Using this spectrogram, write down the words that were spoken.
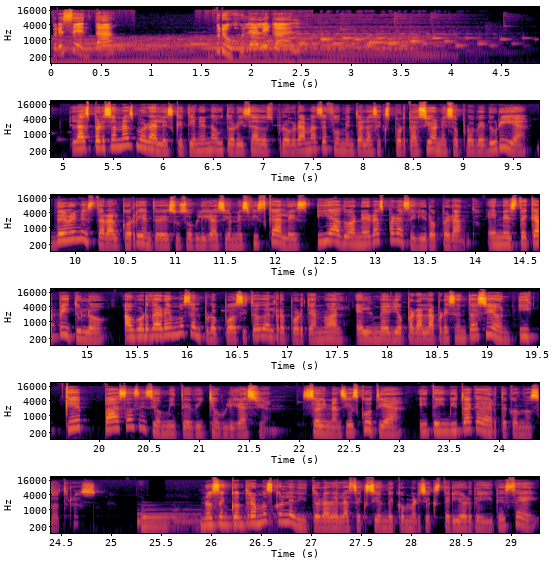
presenta Brújula Legal. Las personas morales que tienen autorizados programas de fomento a las exportaciones o proveeduría deben estar al corriente de sus obligaciones fiscales y aduaneras para seguir operando. En este capítulo abordaremos el propósito del reporte anual, el medio para la presentación y qué pasa si se omite dicha obligación. Soy Nancy Escutia y te invito a quedarte con nosotros. Nos encontramos con la editora de la sección de Comercio Exterior de IDC,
